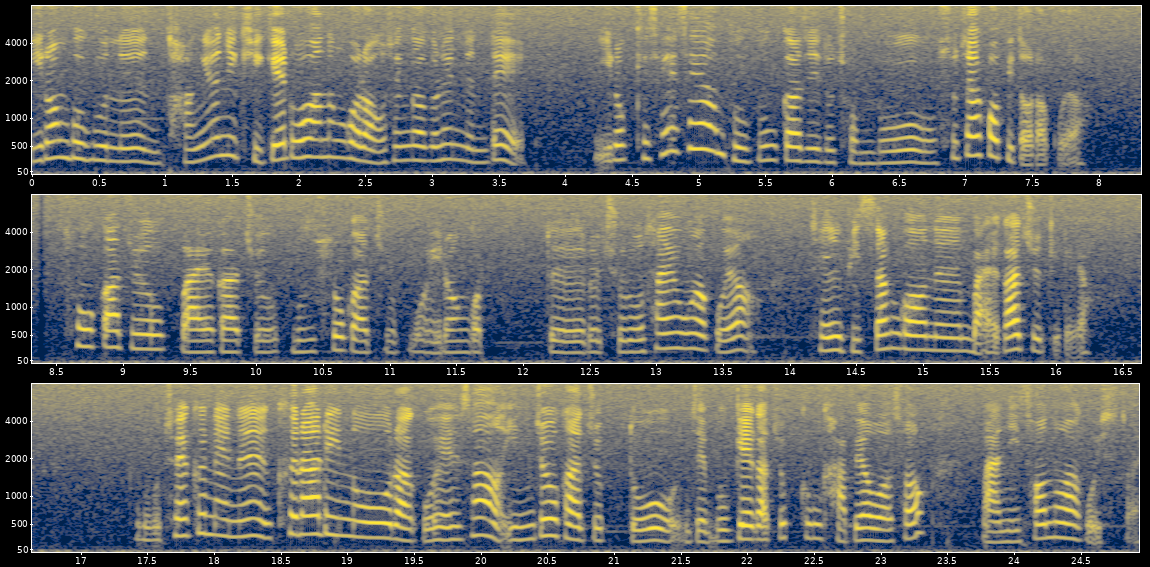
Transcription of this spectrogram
이런 부분은 당연히 기계로 하는 거라고 생각을 했는데 이렇게 세세한 부분까지도 전부 수작업이더라고요. 소가죽, 말가죽, 물소가죽 뭐 이런 것들을 주로 사용하고요. 제일 비싼 거는 말가죽이래요. 그리고 최근에는 크라리노라고 해서 인조 가죽도 이제 무게가 조금 가벼워서 많이 선호하고 있어요.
